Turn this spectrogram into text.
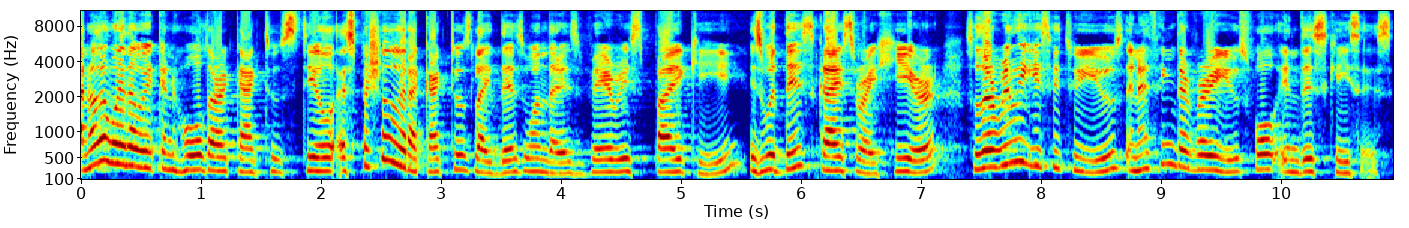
Another way that we can hold our cactus still, especially with a cactus like this one that is very spiky, is with these guys right here. So they're really easy to use and I think they're very useful in these cases.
